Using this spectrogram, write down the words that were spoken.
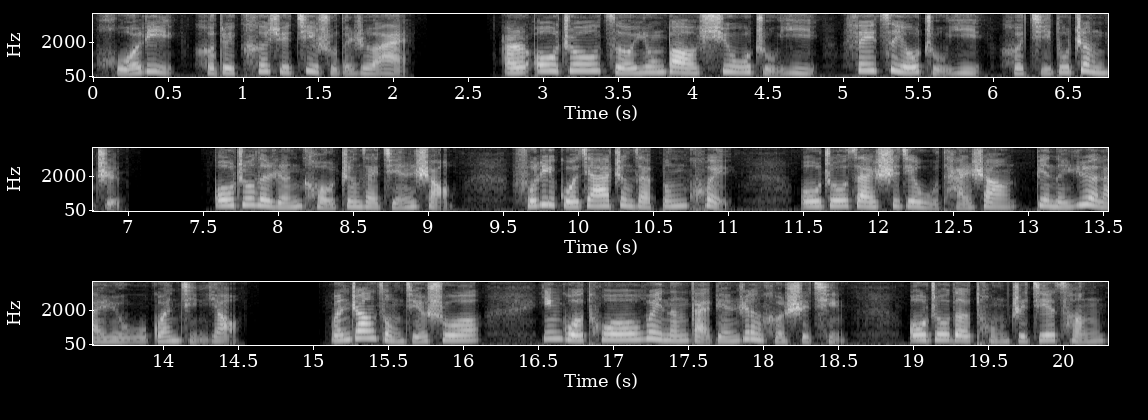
活力和对科学技术的热爱。而欧洲则拥抱虚无主义、非自由主义和极度政治。欧洲的人口正在减少，福利国家正在崩溃，欧洲在世界舞台上变得越来越无关紧要。文章总结说，英国脱欧未能改变任何事情，欧洲的统治阶层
